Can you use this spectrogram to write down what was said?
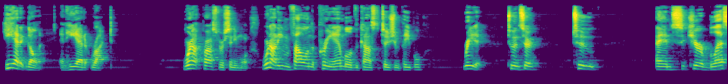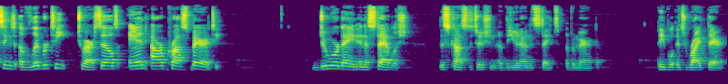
he had it going, and he had it right. We're not prosperous anymore. We're not even following the preamble of the Constitution, people. Read it. To insert to and secure blessings of liberty to ourselves and our prosperity. Do ordain and establish this Constitution of the United States of America. People, it's right there.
